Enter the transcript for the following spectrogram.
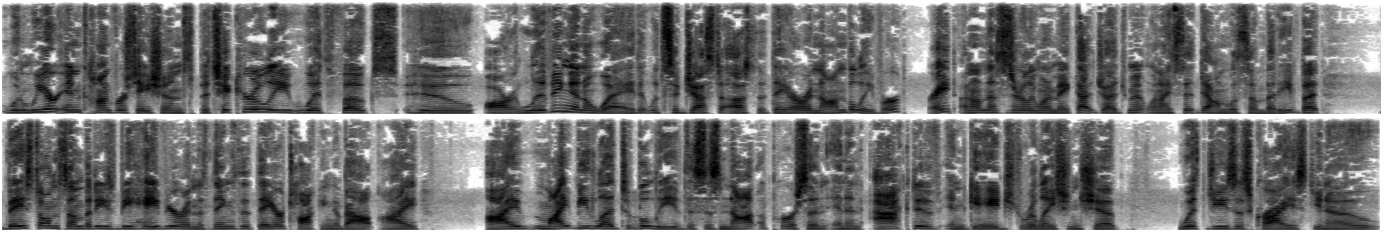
when we are in conversations, particularly with folks who are living in a way that would suggest to us that they are a non-believer, right? I don't necessarily want to make that judgment when I sit down with somebody, but based on somebody's behavior and the things that they are talking about, I I might be led to believe this is not a person in an active, engaged relationship with Jesus Christ, you know,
